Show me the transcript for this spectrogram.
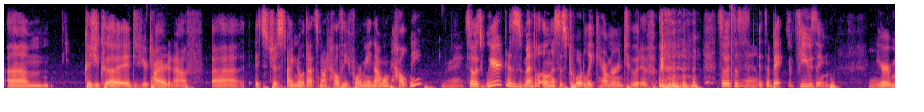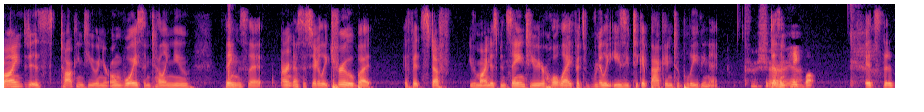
Um, because you could. You're tired enough. Uh, it's just I know that's not healthy for me, and that won't help me. Right. So it's weird because mental illness is totally counterintuitive. so it's a, yeah. it's a bit confusing. Mm. Your mind is talking to you in your own voice and telling you things that aren't necessarily true, but if it's stuff your mind has been saying to you your whole life, it's really easy to get back into believing it. For sure. It doesn't take long. It's the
